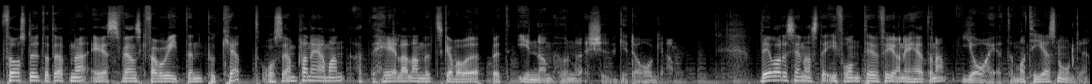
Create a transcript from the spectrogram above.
Först ut att öppna är svenskfavoriten Phuket och sen planerar man att hela landet ska vara öppet inom 120 dagar. Det var det senaste ifrån TV4 Nyheterna. Jag heter Mattias Nordgren.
